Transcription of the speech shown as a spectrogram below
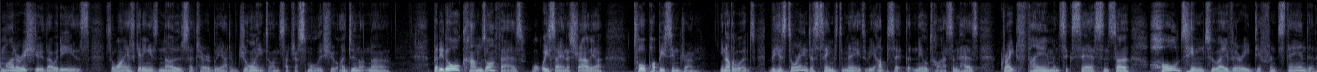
A minor issue though it is, so why he's getting his nose so terribly out of joint on such a small issue, I do not know. But it all comes off as, what we say in Australia, tall poppy syndrome. In other words, the historian just seems to me to be upset that Neil Tyson has great fame and success and so holds him to a very different standard.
